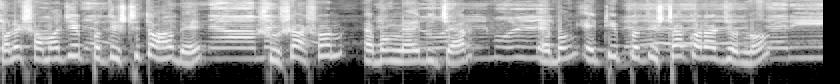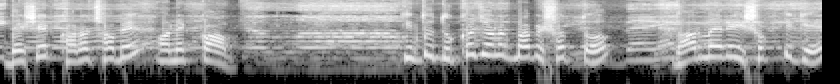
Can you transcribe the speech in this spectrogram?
ফলে সমাজে প্রতিষ্ঠিত হবে সুশাসন এবং ন্যায় বিচার এবং এটি প্রতিষ্ঠা করার জন্য দেশের খরচ হবে অনেক কম। কিন্তু দুঃখজনকভাবে সত্য, ধর্মের এই শক্তিকে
